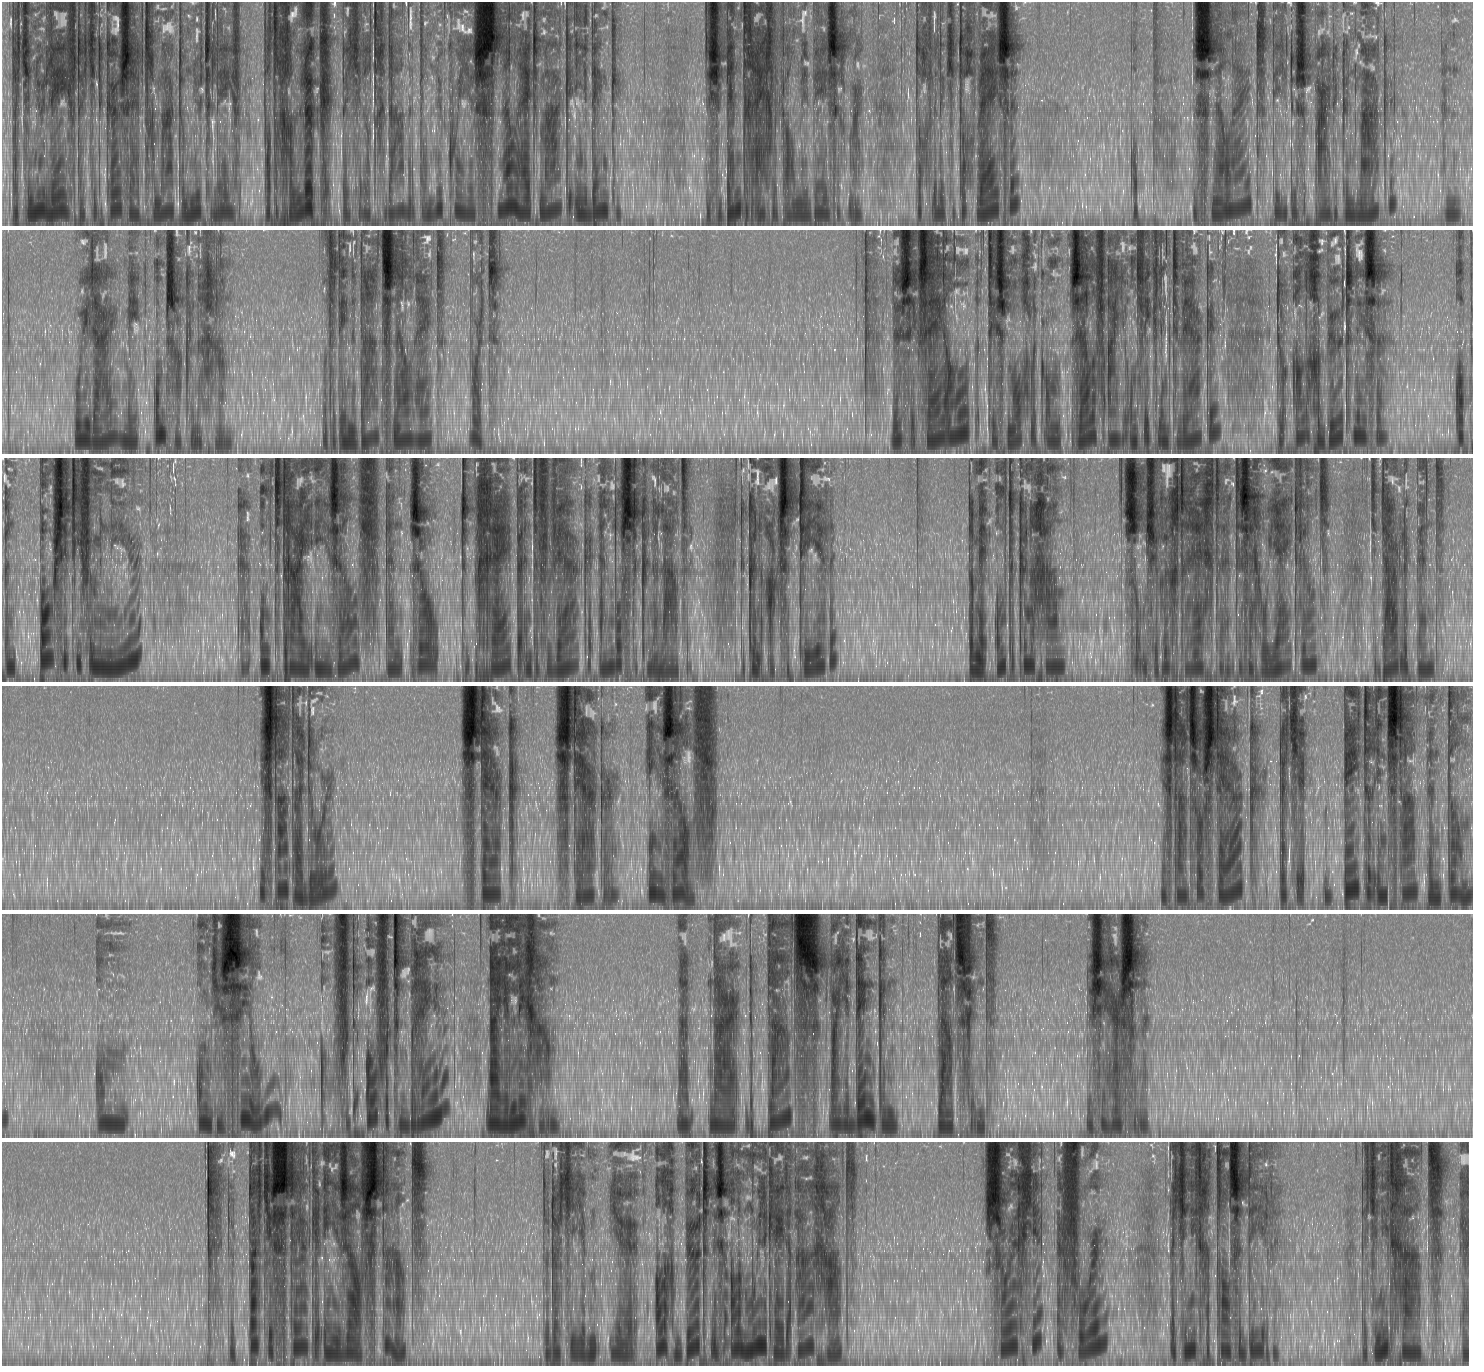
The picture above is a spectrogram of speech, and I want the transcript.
dat je nu leeft, dat je de keuze hebt gemaakt om nu te leven. Wat een geluk dat je dat gedaan hebt, want nu kon je snelheid maken in je denken. Dus je bent er eigenlijk al mee bezig, maar toch wil ik je toch wijzen op de snelheid die je dus op aarde kunt maken en hoe je daarmee om zou kunnen gaan. Dat het inderdaad snelheid wordt. Dus ik zei al, het is mogelijk om zelf aan je ontwikkeling te werken door alle gebeurtenissen op een positieve manier eh, om te draaien in jezelf en zo te begrijpen en te verwerken en los te kunnen laten. Te kunnen accepteren, daarmee om te kunnen gaan, soms je rug te rechten en te zeggen hoe jij het wilt, dat je duidelijk bent. Je staat daardoor sterk, sterker in jezelf. Je staat zo sterk dat je beter in staat bent dan om, om je ziel over, over te brengen naar je lichaam. Naar, naar de plaats waar je denken plaatsvindt. Dus je hersenen. Doordat je sterker in jezelf staat, doordat je, je, je alle gebeurtenissen, alle moeilijkheden aangaat, zorg je ervoor dat je niet gaat transcenderen. Dat je niet gaat uh,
